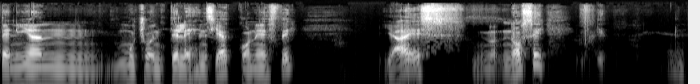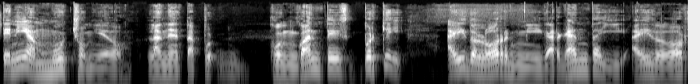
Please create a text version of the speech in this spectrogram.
tenían mucha inteligencia con este, ya es, no, no sé, tenía mucho miedo, la neta, por- con guantes, porque hay dolor en mi garganta y hay dolor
